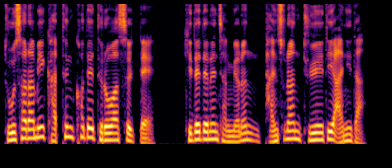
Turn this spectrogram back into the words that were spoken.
두 사람이 같은 컷에 들어왔을 때 기대되는 장면은 단순한 듀엣이 아니다.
